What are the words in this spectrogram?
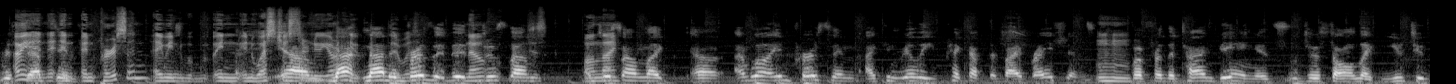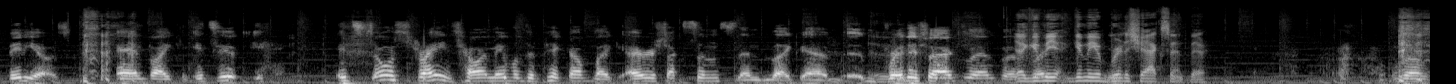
Receptive. I mean, in, in, in, person. I mean, in in Westchester, yeah, New York. Not not in was, person. It's no, just um, just online. Just on like uh, well, in person, I can really pick up the vibrations, mm-hmm. but for the time being, it's just all like YouTube videos, and like it's it, it's so strange how I'm able to pick up like Irish accents and like uh, British accents. yeah, give like, me give me a British accent there. Well,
